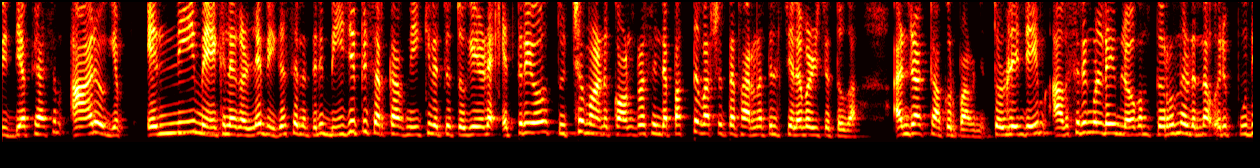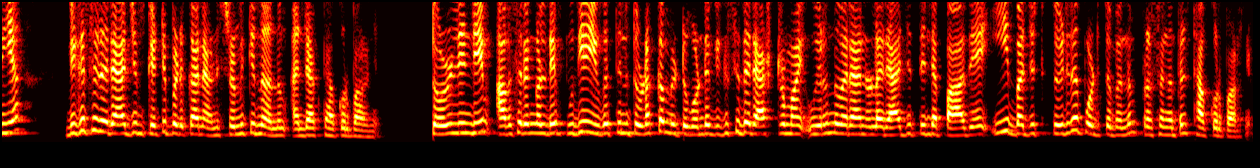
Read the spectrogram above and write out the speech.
വിദ്യാഭ്യാസം ആരോഗ്യം എന്നീ മേഖലകളിലെ വികസനത്തിന് ബി ജെ പി സർക്കാർ നീക്കിവെച്ച തുകയുടെ എത്രയോ തുച്ഛമാണ് കോൺഗ്രസിന്റെ പത്ത് വർഷത്തെ ഭരണത്തിൽ ചെലവഴിച്ച തുക. അനുരാഗ് ഠാക്കൂർ പറഞ്ഞു തൊഴിലിന്റെയും അവസരങ്ങളുടെയും ലോകം തുറന്നിടുന്ന ഒരു പുതിയ വികസിത രാജ്യം കെട്ടിപ്പടുക്കാനാണ് ശ്രമിക്കുന്നതെന്നും അനുരാഗ് ഠാക്കൂർ പറഞ്ഞു. തൊഴിലിന്റെയും അവസരങ്ങളുടെയും പുതിയ യുഗത്തിന് തുടക്കം വിട്ടുകൊണ്ട് വികസിത രാഷ്ട്രമായി ഉയർന്നു വരാനുള്ള രാജ്യത്തിന്റെ പാതയെ ഈ ബജറ്റ് ത്വരിതപ്പെടുത്തുമെന്നും പ്രസംഗത്തിൽ ഠാക്കൂർ പറഞ്ഞു.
